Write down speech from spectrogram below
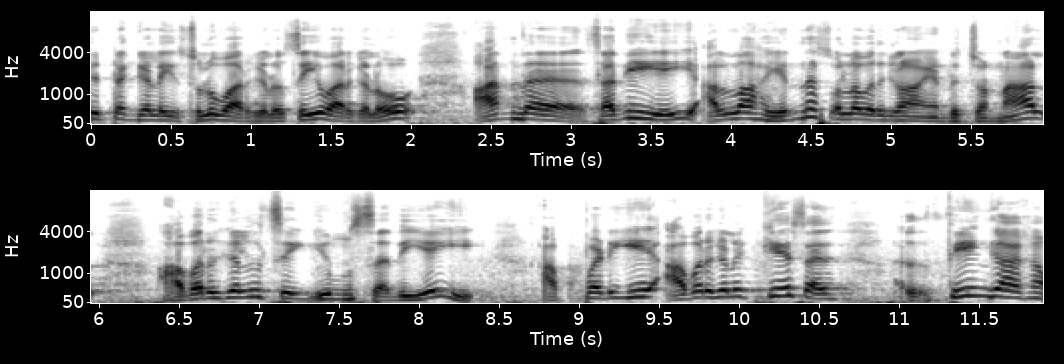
திட்டங்களை சொல்லுவார்களோ செய்வார்களோ அந்த சதியை அல்லாஹ் என்ன சொல்ல வருகிறான் என்று சொன்னால் அவர்கள் செய்யும் சதியை அப்படியே அவர்களுக்கே ச தீங்காக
